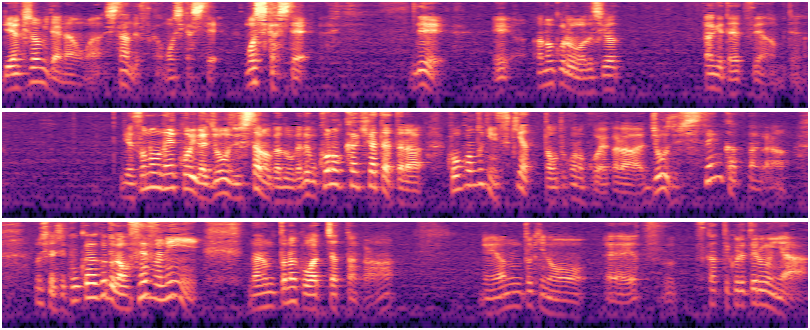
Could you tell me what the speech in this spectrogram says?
リアクションみたいなのはしたんですか？もしかして。もしかして。でえあの頃私があげたやつやんみたいな。いやそのね恋が成就したのかどうか。でもこの書き方やったら高校の時に好きやった男の子やから成就してんかったんかな。もしかして告白とかもせずになんとなく終わっちゃったんかな。え、あの時の、えー、やつ使ってくれてるんや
